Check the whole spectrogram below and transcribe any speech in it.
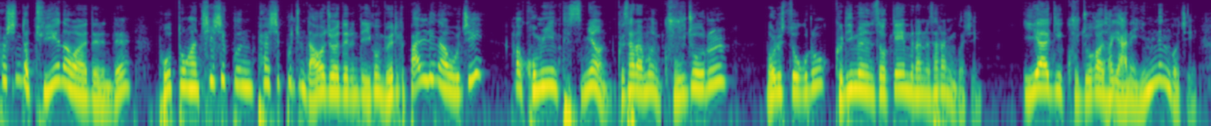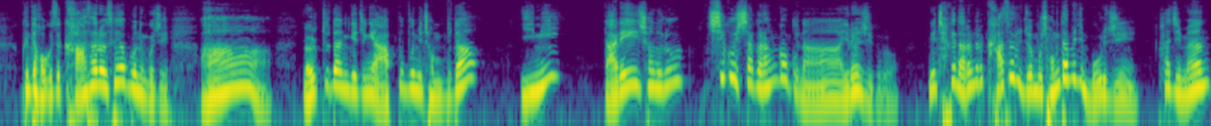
훨씬 더 뒤에 나와야 되는데 보통 한 70분 80분쯤 나와줘야 되는데 이건 왜 이렇게 빨리 나오지? 하고 고민이 됐으면 그 사람은 구조를 머릿속으로 그리면서 게임을 하는 사람인 거지. 이야기 구조가 자기 안에 있는 거지. 근데 거기서 가설을 세워보는 거지. 아, 12단계 중에 앞부분이 전부 다 이미 나레이션으로 치고 시작을 한 거구나. 이런 식으로. 이게 자기 나름대로 가설이죠. 뭐 정답인지 모르지. 하지만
